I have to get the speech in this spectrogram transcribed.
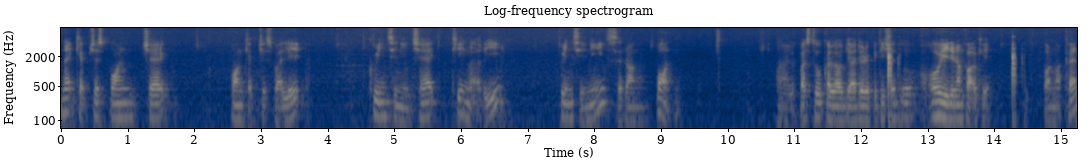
Knight captures pawn, check. Pawn captures balik. Queen sini check. King lari. Queen sini serang pawn. Ha, lepas tu kalau dia ada repetition tu, oi dia nampak okey. Pawn makan.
